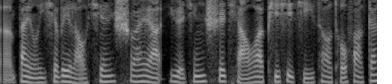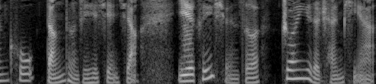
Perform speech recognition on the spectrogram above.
呃，伴有一些未老先衰啊、月经失调啊、脾气急躁、头发干枯等等这些现象，也可以选择专业的产品啊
